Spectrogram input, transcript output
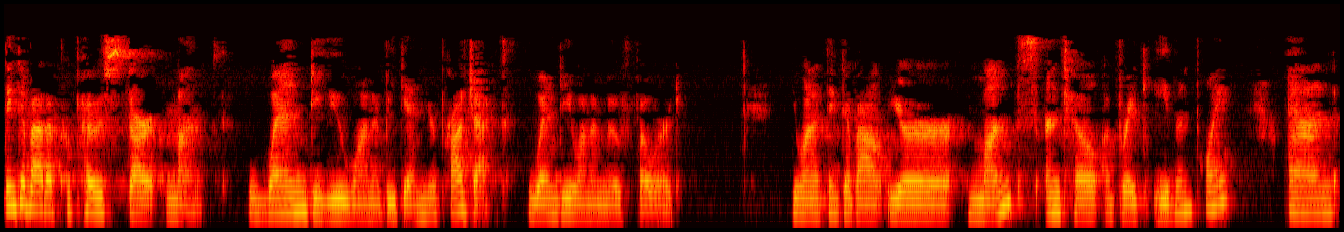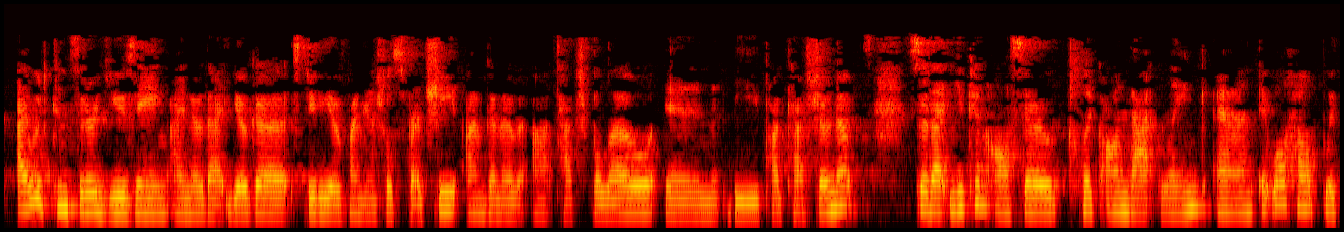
Think about a proposed start month. When do you want to begin your project? When do you want to move forward? You want to think about your months until a break even point and I would consider using, I know that Yoga Studio financial spreadsheet I'm going to uh, attach below in the podcast show notes so that you can also click on that link and it will help with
